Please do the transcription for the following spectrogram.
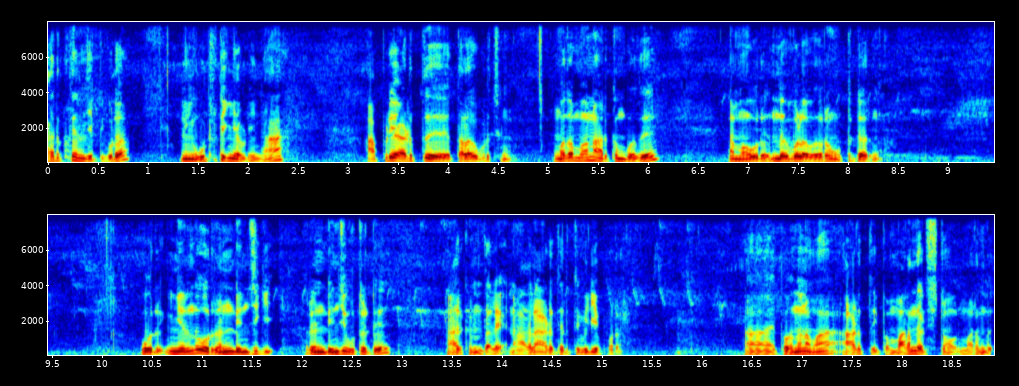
அறுத்து நெஞ்சிட்டு கூட நீங்கள் விட்டுட்டீங்க அப்படின்னா அப்படியே அடுத்து தளவு பிடிச்சுங்க. முத முத நான் அறுக்கும்போது நம்ம ஒரு இந்த இவ்வளோ தூரம் விட்டுட்டாருங்க. ஒரு இங்கேருந்து ஒரு ரெண்டு இன்ச்சுக்கு ரெண்டு இன்ச்சு விட்டுட்டு நான் அறுக்கணும் தலையை. நான் அதெல்லாம் அடுத்தடுத்து வீடியோ போடுறேன். இப்போ வந்து நம்ம அடுத்து இப்போ மறந்து அடிச்சிட்டோம் ஒரு மருந்து.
